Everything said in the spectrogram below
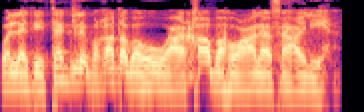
والتي تجلب غضبه وعقابه على فاعليها.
